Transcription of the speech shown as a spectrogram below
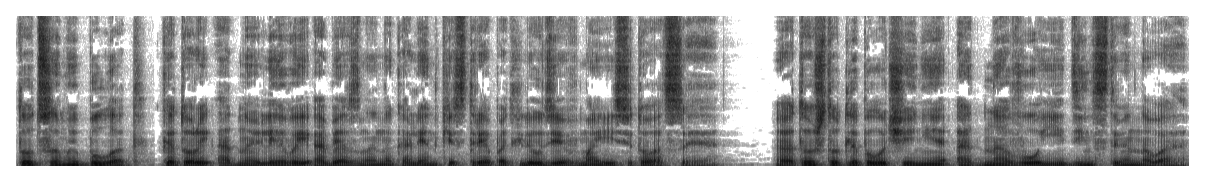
тот самый булат, который одной левой обязаны на коленке стряпать люди в моей ситуации. А то, что для получения одного единственного,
